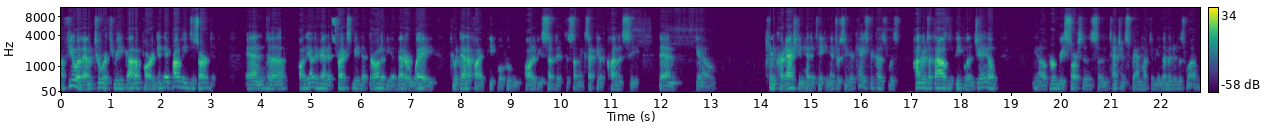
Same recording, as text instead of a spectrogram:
a few of them, two or three, got a pardon, and they probably deserved it. And uh, on the other hand, it strikes me that there ought to be a better way to identify people who ought to be subject to some executive clemency than, you know, Kim Kardashian had to take an interest in your case because with hundreds of thousands of people in jail, you know, her resources and attention span have to be limited as well.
